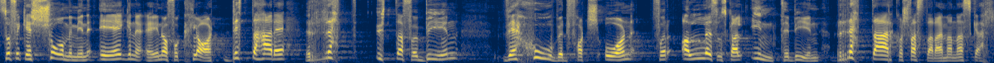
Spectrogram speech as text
så fikk jeg se med mine egne øyne og forklart dette her er rett utafor byen ved hovedfartsåren for alle som skal inn til byen. Rett der korsfester de mennesker.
